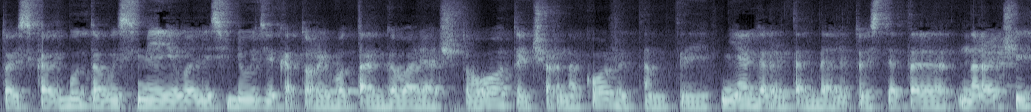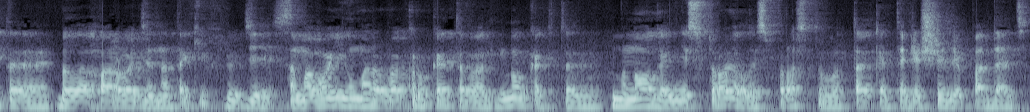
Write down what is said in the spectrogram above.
То есть как будто высмеивались люди, которые вот так говорят, что «О, ты чернокожий, там, ты негр» и так далее. То есть это нарочито была пародия на таких людей. Самого юмора вокруг этого, ну, как-то много не строилось, просто вот так это решили подать.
